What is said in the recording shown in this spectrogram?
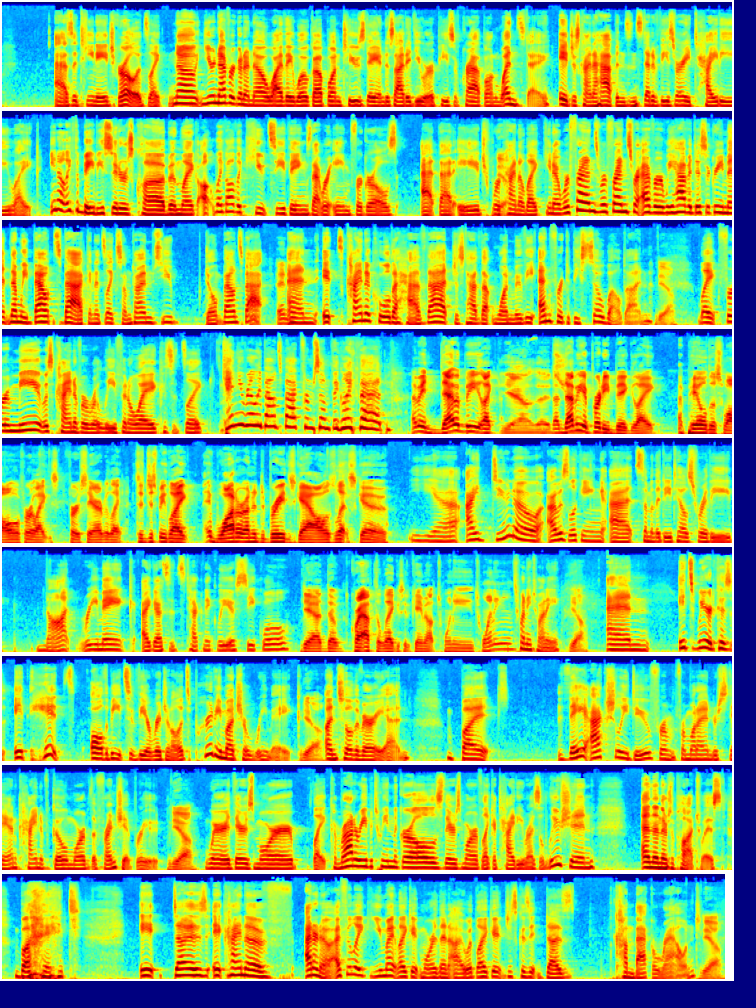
as a teenage girl, it's like, no, you're never going to know why they woke up on Tuesday and decided you were a piece of crap on Wednesday. It just kind of happens instead of these very tidy, like, you know, like the Babysitters Club and like, all, like all the cutesy things that were aimed for girls at that age were Yeah. kind of like, you know, we're friends, we're friends forever. We have a disagreement, then we bounce back. And it's like sometimes you don't bounce back. And- And, it's kind of cool to have that, just have that one movie and for it to be so well done. yeah Like for me, it was kind of a relief in a way because it's like, can you really bounce back from something like that? I mean, that would be like Yeah, that's that, that'd be a pretty big like appeal to swallow for like for Sarah. But like to just be like, hey, water under the bridge, gals, let's go. Yeah, I do know. I was looking at some of the details for the not remake. I guess it's technically a sequel, Yeah, the Craft the Legacy that came out 2020. 2020. Yeah, and it's weird because it hits all the beats of the original. It's pretty much a remake. Yeah. Until the very end, but they actually do, from from what I understand, kind of go more of the friendship route, yeah, where there's more like camaraderie between the girls. There's more of like a tidy resolution, and then there's a plot twist. But it does. It kind of. I don't know. I feel like you might like it more than I would like it, just because it does come back around yeah.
